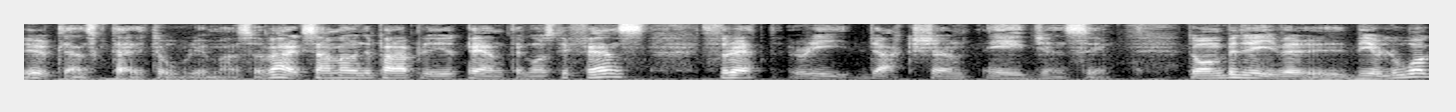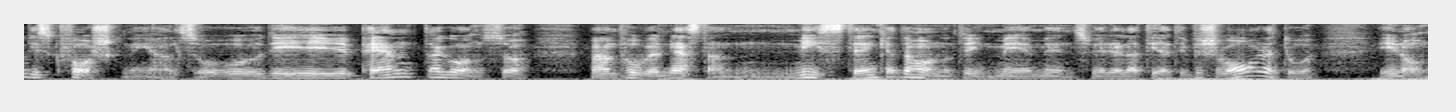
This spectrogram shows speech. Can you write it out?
utländskt territorium. Alltså verksamma under paraplyet Pentagons Defense Threat Reduction Agency. De bedriver biologisk forskning alltså och det är ju Pentagon så man får väl nästan misstänka att det har någonting med, med, som är relaterat till försvaret då i någon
